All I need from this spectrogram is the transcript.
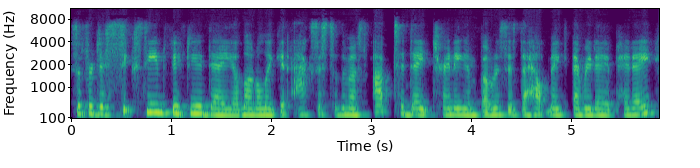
So for just $16.50 a day, you'll not only get access to the most up-to-date training and bonuses to help make every day a payday,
